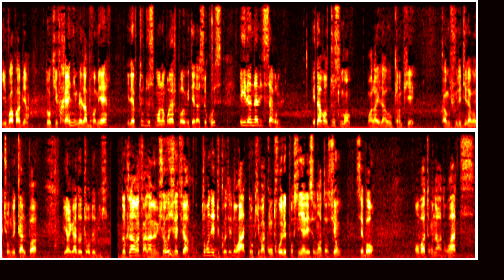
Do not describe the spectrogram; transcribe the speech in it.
Il voit pas bien. Donc, il freine, il met la première. Il lève tout doucement l'embrayage pour éviter la secousse. Et il analyse sa rue. Il avance doucement. Voilà, il a aucun pied. Comme je vous l'ai dit, la voiture ne cale pas. Il regarde autour de lui. Donc là, on va faire la même chose. Je vais te faire tourner du côté droite. Donc il va contrôler pour signaler son intention. C'est bon. On va tourner à droite.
